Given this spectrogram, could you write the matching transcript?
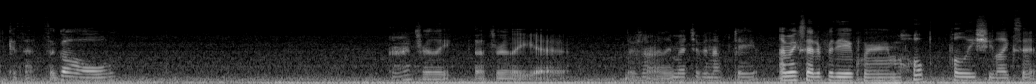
because that's the goal. That's really, that's really it. There's not really much of an update. I'm excited for the aquarium. Hopefully she likes it,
